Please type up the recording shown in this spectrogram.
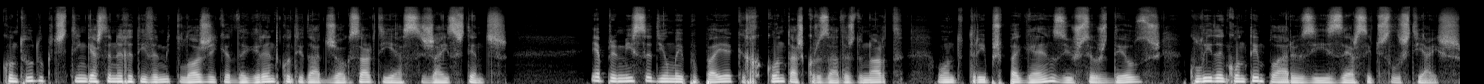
Contudo, o que distingue esta narrativa mitológica da grande quantidade de jogos RTS já existentes – é a premissa de uma epopeia que reconta as Cruzadas do Norte, onde tribos pagãs e os seus deuses colidem com templários e exércitos celestiais.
